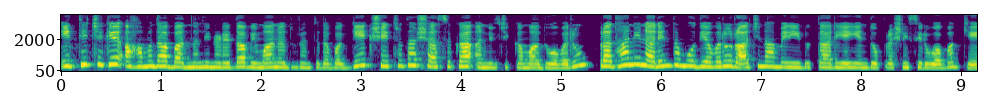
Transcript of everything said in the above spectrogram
ಇತ್ತೀಚೆಗೆ ಅಹಮದಾಬಾದ್ನಲ್ಲಿ ನಡೆದ ವಿಮಾನ ದುರಂತದ ಬಗ್ಗೆ ಕ್ಷೇತ್ರದ ಶಾಸಕ ಅನಿಲ್ ಚಿಕ್ಕಮಾದು ಅವರು, ಪ್ರಧಾನಿ ನರೇಂದ್ರ ಮೋದಿ ಅವರು ರಾಜೀನಾಮೆ ನೀಡುತ್ತಾರೆಯೇ ಎಂದು ಪ್ರಶ್ನಿಸಿರುವ ಬಗ್ಗೆ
